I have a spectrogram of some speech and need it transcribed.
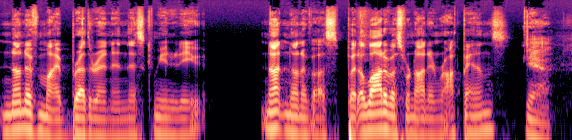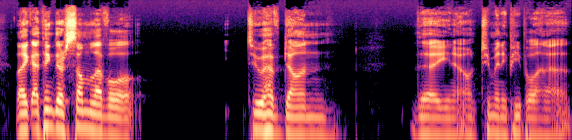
none of my brethren in this community, not none of us, but a lot of us were not in rock bands. Yeah, Like I think there's some level to have done the you know too many people in a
